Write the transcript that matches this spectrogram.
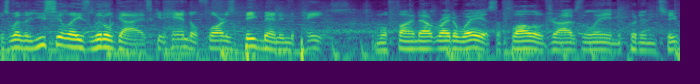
is whether UCLA's little guys can handle Florida's big men in the paint. And we'll find out right away as Afflalo drives the lane to put in two.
